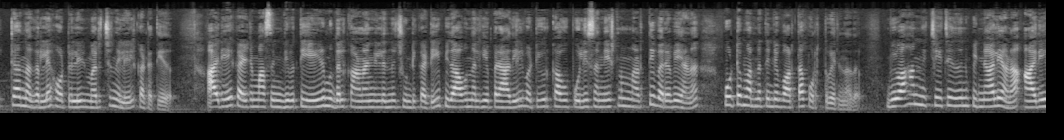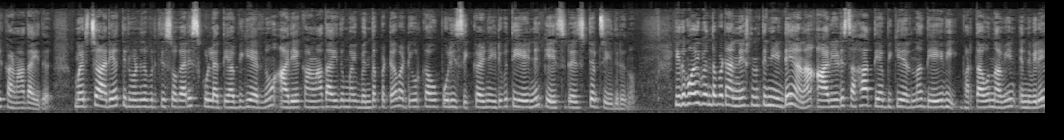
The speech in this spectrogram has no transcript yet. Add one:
ഇറ്റാനഗറിലെ ഹോട്ടലിൽ മരിച്ച നിലയിൽ കണ്ടെത്തിയത്. ആര്യയെ കഴിഞ്ഞ മാസം ഇരുപത്തിയേഴ് മുതൽ കാണാനില്ലെന്ന് ചൂണ്ടിക്കാട്ടി പിതാവ് നൽകിയ പരാതിയിൽ വട്ടിയൂർക്കാവ് പോലീസ് അന്വേഷണം നടത്തി വരവെയാണ് കൂട്ടുമരണത്തിന്റെ വാർത്ത പുറത്തുവരുന്നത്. വിവാഹം നിശ്ചയിച്ചതിന് പിന്നാലെയാണ് ആര്യയെ കാണാതായത്. മരിച്ച ആര്യ തിരുവനന്തപുരത്തെ സ്വകാര്യ സ്കൂളിലെ അധ്യാപികയായിരുന്നു. ആര്യയെ കാണാതായതുമായി ബന്ധപ്പെട്ട് വട്ടിയൂർക്കാവ് പോലീസ് ഇക്കഴിഞ്ഞ ഇരുപത്തിയേഴിന് കേസ് രജിസ്റ്റർ ചെയ്തിരുന്നു. ഇതുമായി ബന്ധപ്പെട്ട അന്വേഷണത്തിനിടെയാണ് ആര്യയുടെ സഹ അധ്യാപികയായിരുന്ന ദേവി ഭർത്താവ് നവീൻ എന്നിവരെ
